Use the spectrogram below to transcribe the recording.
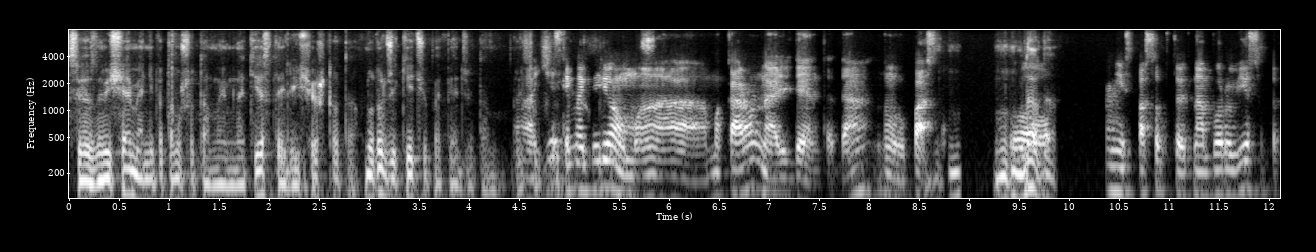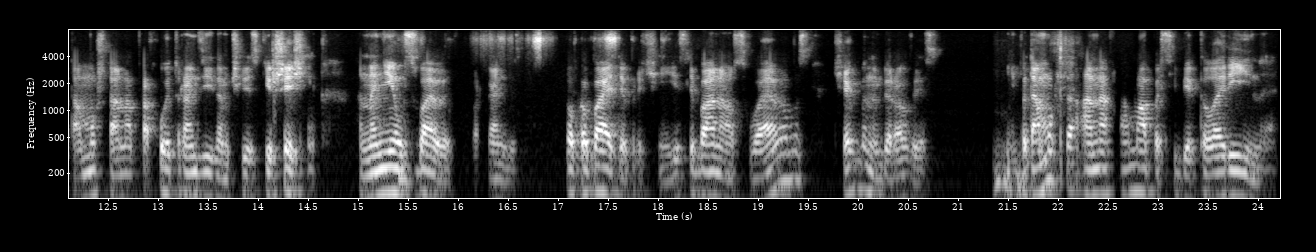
связанными вещами, а не потому, что там именно тесто или еще что-то. Ну, тот же кетчуп, опять же, там. А если мы берем а, макароны альдента, да, ну, пасту, mm-hmm. то да, да. они способствуют набору веса, потому что она проходит транзитом через кишечник она не усваивает в организме. Только по этой причине. Если бы она усваивалась, человек бы набирал вес. Не потому что она сама по себе калорийная,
